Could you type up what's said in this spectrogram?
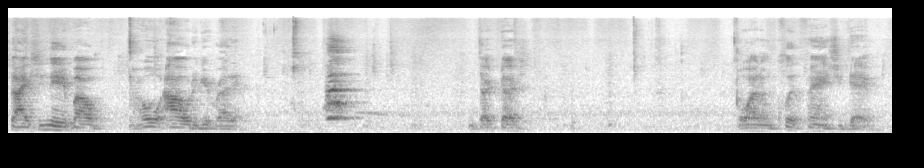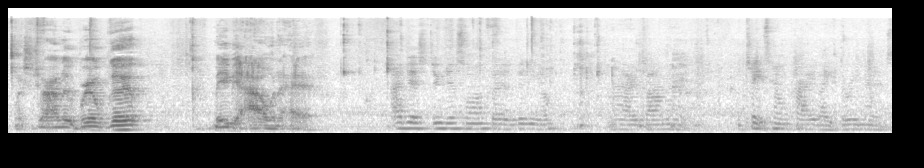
it's like she need about a whole hour to get ready. That that's one of them quick pants she gave. When she trying to look real good, maybe an hour and a half. I just threw this one for the video. Alright, five minutes. It takes him probably like three minutes.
